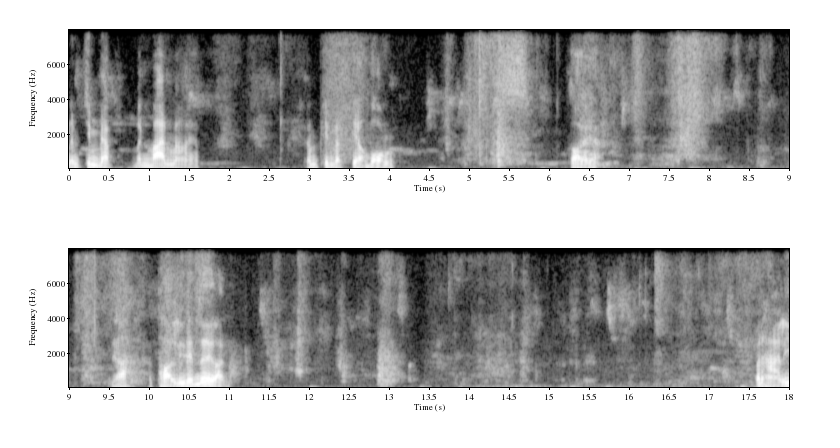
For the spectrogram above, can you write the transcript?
น้ำจิ้มแบบบ้านๆมากเลยครับ น้ำจิ้มแบบเตี่ยวบองต่ออะไรกันเดี๋ยวถอดรีเทนเนอร์ก่อน ปัญหารี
